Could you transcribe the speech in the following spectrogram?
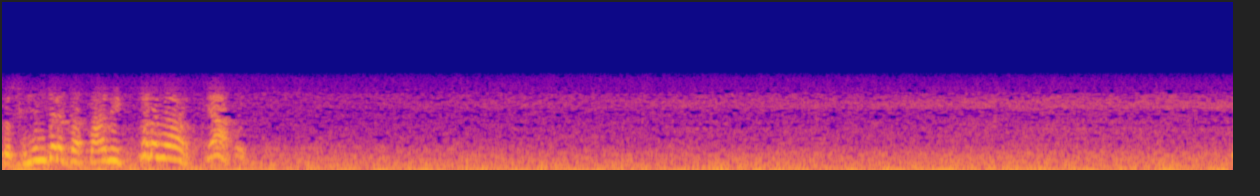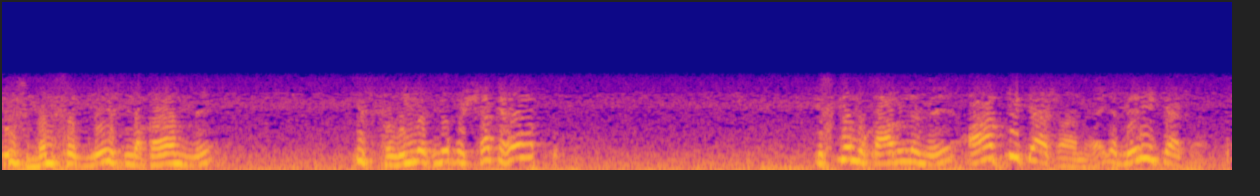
تو سمندر کا پانی کڑوا کیا ہوتا اس منصب میں، اس مقام میں، اس فضیلت میں کوئی شک ہے آپ کو؟ اس کے مقابلے میں آپ کی کیا شان ہے یا میری کیا شان ہے؟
